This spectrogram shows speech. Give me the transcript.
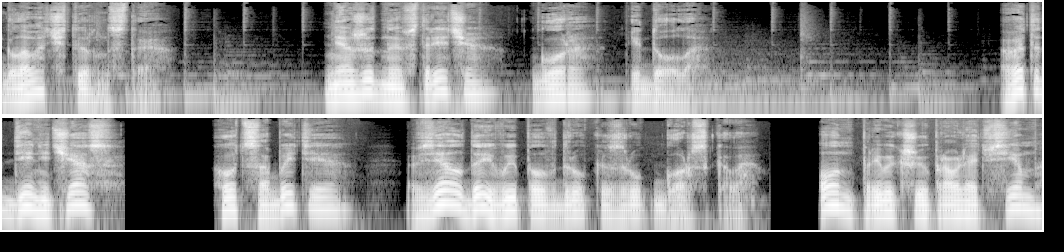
Глава 14. Неожиданная встреча Гора и Дола. В этот день и час ход события взял да и выпал вдруг из рук Горского. Он, привыкший управлять всем,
